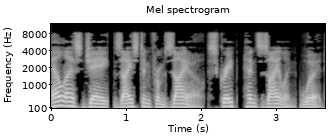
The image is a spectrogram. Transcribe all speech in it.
LSJ, Xyston from Zio scrape, hence Xylon wood.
